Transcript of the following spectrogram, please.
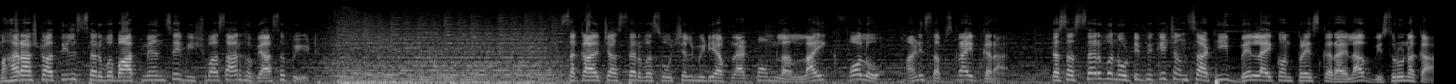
महाराष्ट्रातील सर्व बातम्यांचे विश्वासार्ह व्यासपीठ. सकाळच्या सर्व सोशल मीडिया प्लॅटफॉर्मला लाईक फॉलो आणि सबस्क्राईब करा. तसंच सर्व नोटिफिकेशनसाठी बेल आयकॉन प्रेस करायला विसरू नका.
